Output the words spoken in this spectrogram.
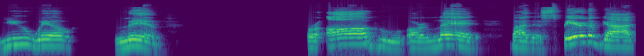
you will live. For all who are led by the Spirit of God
